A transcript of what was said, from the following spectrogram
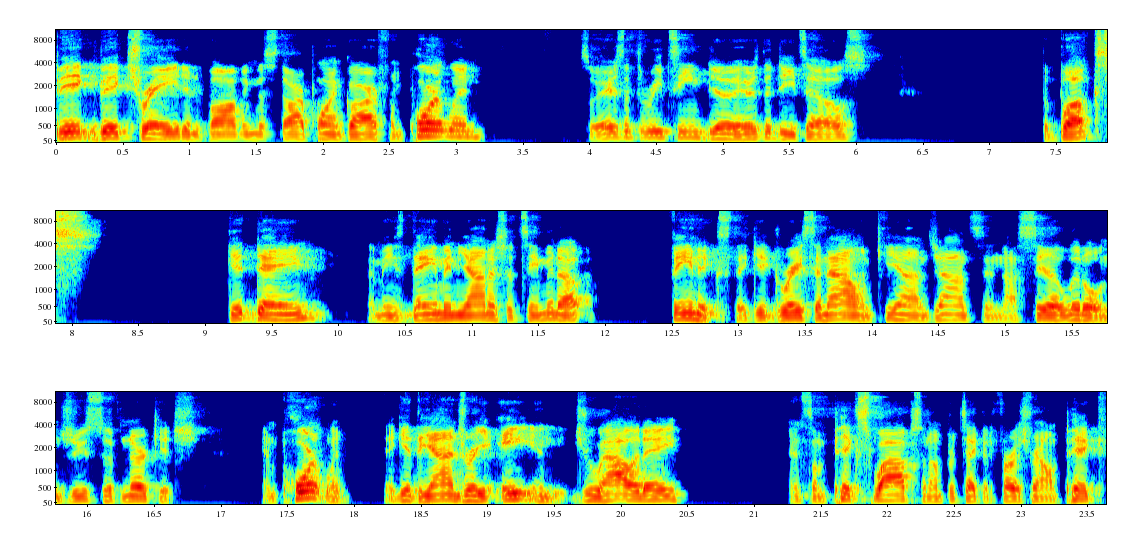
big, big trade involving the star point guard from Portland. So here's the three team deal. Here's the details. The Bucks get Dame. That means Dame and Giannis are teaming up. Phoenix, they get Grayson Allen, Keon Johnson, Nassir Little, and Jusuf Nurkic. And Portland, they get DeAndre Ayton, Jrue Holiday, and some pick swaps, an unprotected first round pick.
